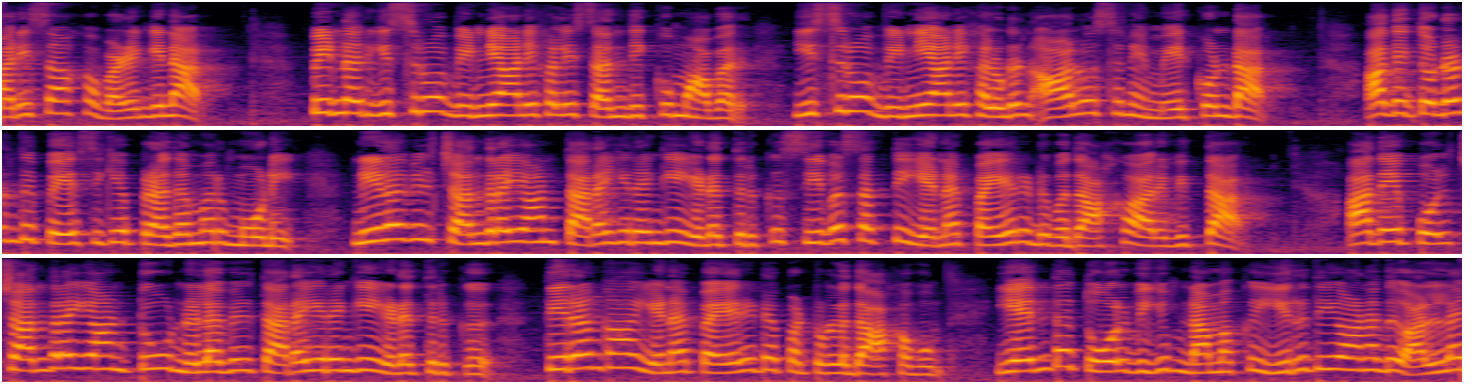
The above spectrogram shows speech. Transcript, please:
பரிசாக வழங்கினார். பின்னர் இஸ்ரோ விஞ்ஞானிகளை சந்திக்கும் அவர் இஸ்ரோ விஞ்ஞானிகளுடன் ஆலோசனை மேற்கொண்டார். அதைத் தொடர்ந்து பேசிய பிரதமர் மோடி நிலவில் சந்திரயான் தரையிறங்கிய இடத்திற்கு சிவசக்தி என பெயரிடுவதாக அறிவித்தார். அதேபோல் சந்திரயான் டூ நிலவில் தரையிறங்கிய இடத்திற்கு திரங்கா என பெயரிடப்பட்டுள்ளதாகவும் எந்த தோல்வியும் நமக்கு இறுதியானது அல்ல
